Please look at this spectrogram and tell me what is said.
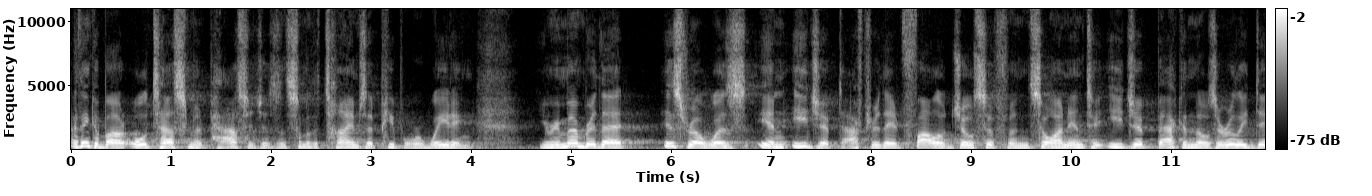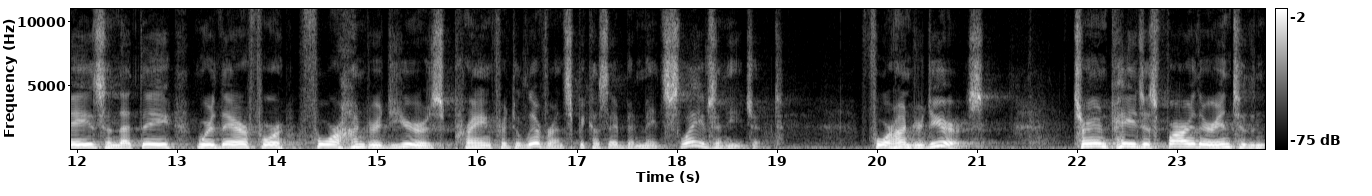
I think about Old Testament passages and some of the times that people were waiting. You remember that Israel was in Egypt after they had followed Joseph and so on into Egypt back in those early days, and that they were there for 400 years praying for deliverance because they'd been made slaves in Egypt. 400 years. Turn pages farther into the,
